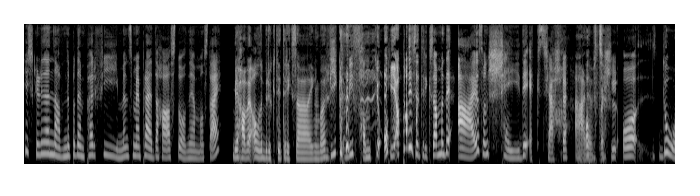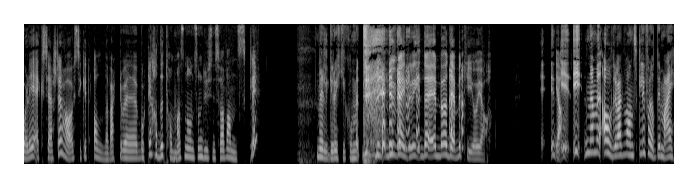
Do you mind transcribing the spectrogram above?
Husker du det navnet på den parfymen som jeg pleide å ha stående hjemme hos deg? Vi har vel alle brukt de triksa, Ingeborg? Vi, vi fant jo opp Ja. disse triksa, men det er jo sånn shady ekskjæreste. Er det, vet du. Oppførsel. Og dårlige ekskjærester har jo sikkert alle vært eh, borti. Hadde Thomas noen som du syntes var vanskelig? Velger å ikke kommentere. Du, du velger det, det betyr jo ja. Ja. I- i- Nei, men aldri vært vanskelig i forhold til meg.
